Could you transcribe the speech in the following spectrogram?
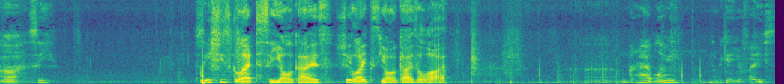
Ah, see. See, she's glad to see y'all guys. She likes y'all guys a lot. Uh, crap, let me let me get your face.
